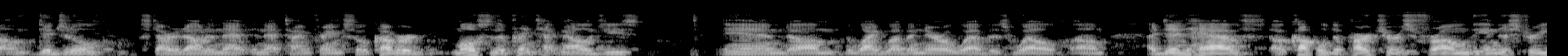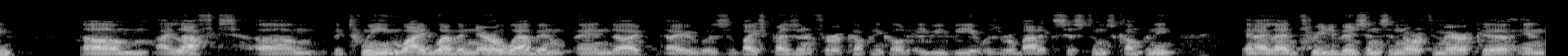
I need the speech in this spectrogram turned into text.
um, digital started out in that in that time frame. So covered most of the print technologies and um, the wide web and narrow web as well. Um, I did have a couple departures from the industry. Um, I left um, between wide web and narrow web, and, and uh, I was vice president for a company called ABB. It was a robotic systems company and I led three divisions in North America and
